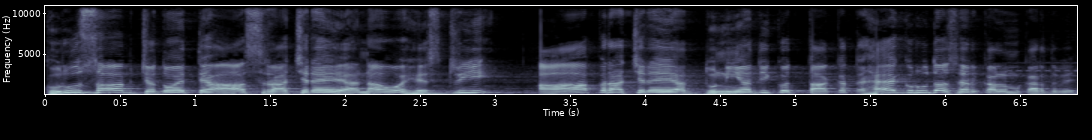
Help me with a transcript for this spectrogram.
ਗੁਰੂ ਸਾਹਿਬ ਜਦੋਂ ਇਤਿਹਾਸ ਰਚ ਰਹੇ ਆ ਨਾ, ਉਹ ਹਿਸਟਰੀ ਆਪ ਰਚ ਰਹੇ ਆ, ਦੁਨੀਆ ਦੀ ਕੋਈ ਤਾਕਤ ਹੈ ਗੁਰੂ ਦਾ ਸਿਰ ਕਲਮ ਕਰ ਦੇਵੇ?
